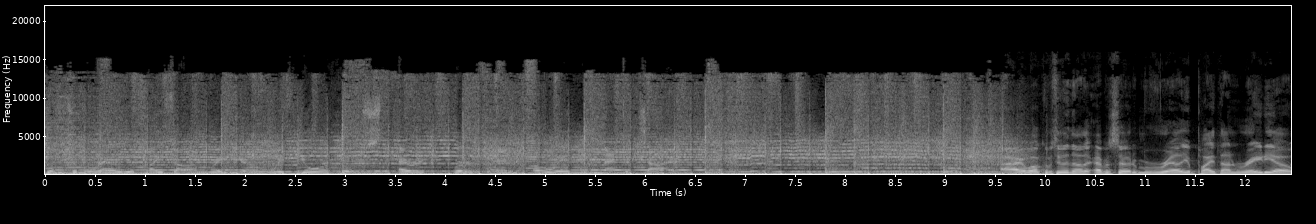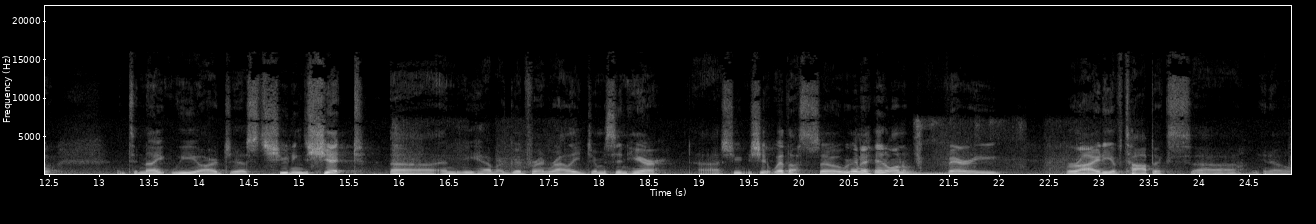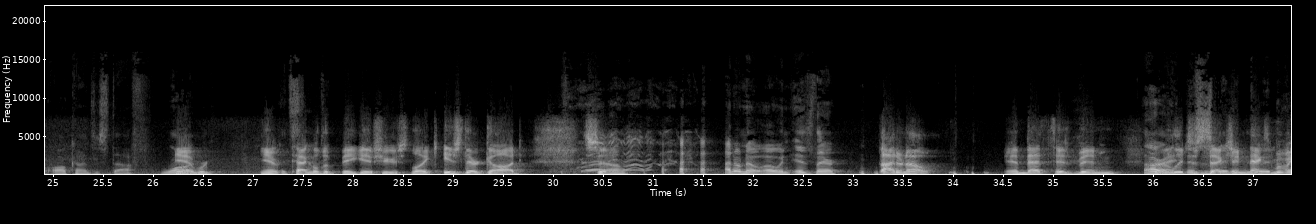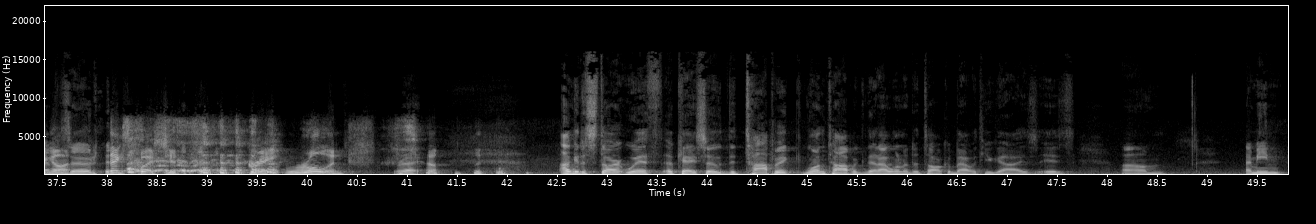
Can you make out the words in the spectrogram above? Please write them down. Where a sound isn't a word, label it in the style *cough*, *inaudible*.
Welcome to Morelia Python Radio with your hosts, Eric Burke and Owen McIntyre. All right, welcome to another episode of Morelia Python Radio. And tonight we are just shooting the shit. Uh, and we have our good friend Riley Jimison here uh, shooting shit with us. So we're going to hit on a very variety of topics, uh, you know, all kinds of stuff. One, yeah, we're you know, tackle the big issues like is there God? So *laughs* I don't know, Owen. Is there? *laughs* I don't know. And that has been All the right, religious section. Next, moving episode. on. *laughs* Next question. Great, we're rolling. Right. So. I'm going to start with okay. So the topic, one topic that I wanted to talk about with you guys is, um, I mean,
